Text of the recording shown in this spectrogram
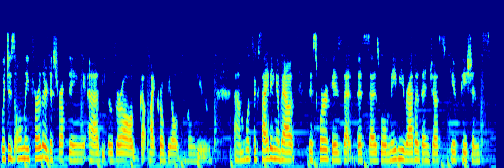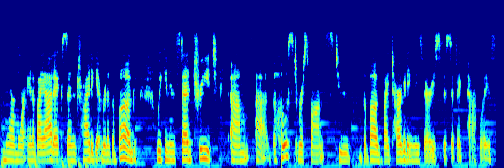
which is only further disrupting uh, the overall gut microbial milieu. Um, what's exciting about this work is that this says, well, maybe rather than just give patients more and more antibiotics and try to get rid of the bug, we can instead treat um, uh, the host response to the bug by targeting these very specific pathways.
